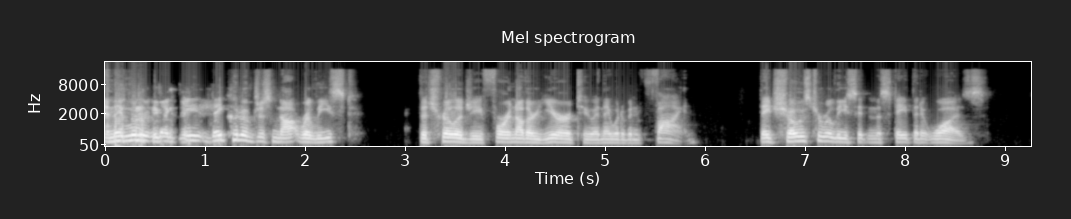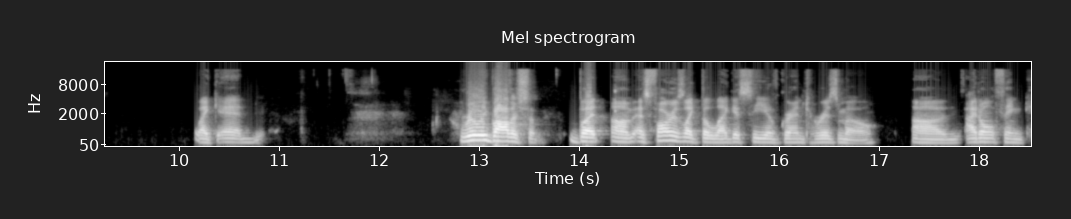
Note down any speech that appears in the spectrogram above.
and they literally like they, they could have just not released the trilogy for another year or two and they would have been fine. They chose to release it in the state that it was. Like and really bothersome. But um as far as like the legacy of gran turismo um i don't think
